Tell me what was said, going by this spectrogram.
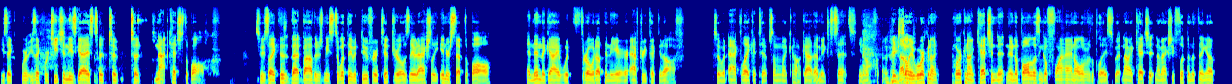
He's like we're he's like we're teaching these guys to to to not catch the ball. So he's like, that bothers me. So what they would do for a tip drill is they would actually intercept the ball, and then the guy would throw it up in the air after he picked it off. So it would act like a tip. So I'm like, oh god, that makes sense. You know, not sense. only working on working on catching it, and then the ball doesn't go flying all over the place, but now I catch it and I'm actually flipping the thing up.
